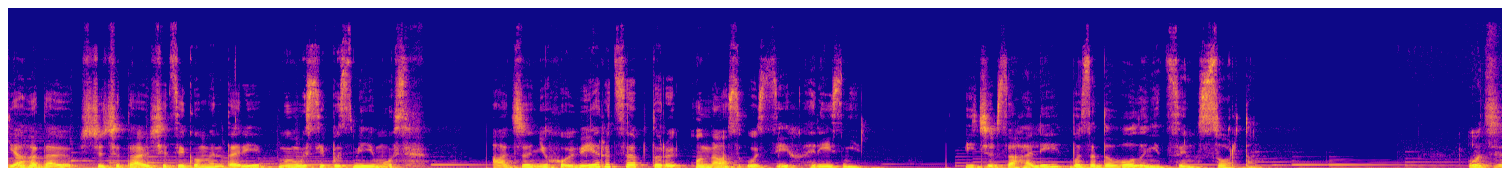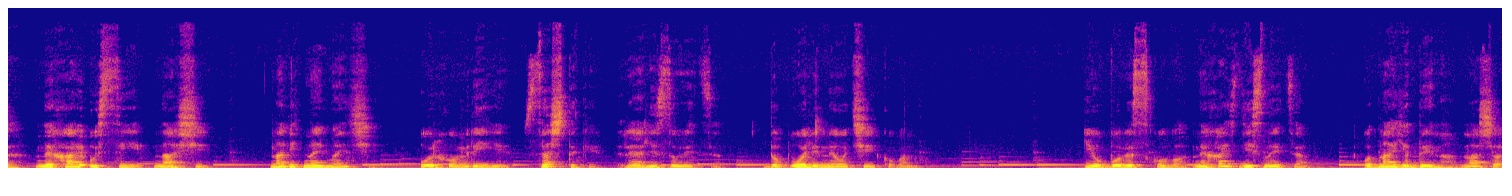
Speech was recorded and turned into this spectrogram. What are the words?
Я гадаю, що читаючи ці коментарі, ми усі посміємося. Адже нюхові рецептори у нас усіх різні. І чи взагалі ви задоволені цим сортом? Отже, нехай усі наші, навіть найменші, орхомрії все ж таки реалізуються доволі неочікувано. І обов'язково нехай здійсниться одна єдина наша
